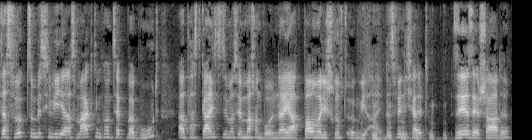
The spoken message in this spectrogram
Das wirkt so ein bisschen wie, ja, das Marketingkonzept war gut, aber passt gar nicht zu dem, was wir machen wollen. Naja, bauen wir die Schrift irgendwie ein. Das finde ich halt sehr, sehr schade.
